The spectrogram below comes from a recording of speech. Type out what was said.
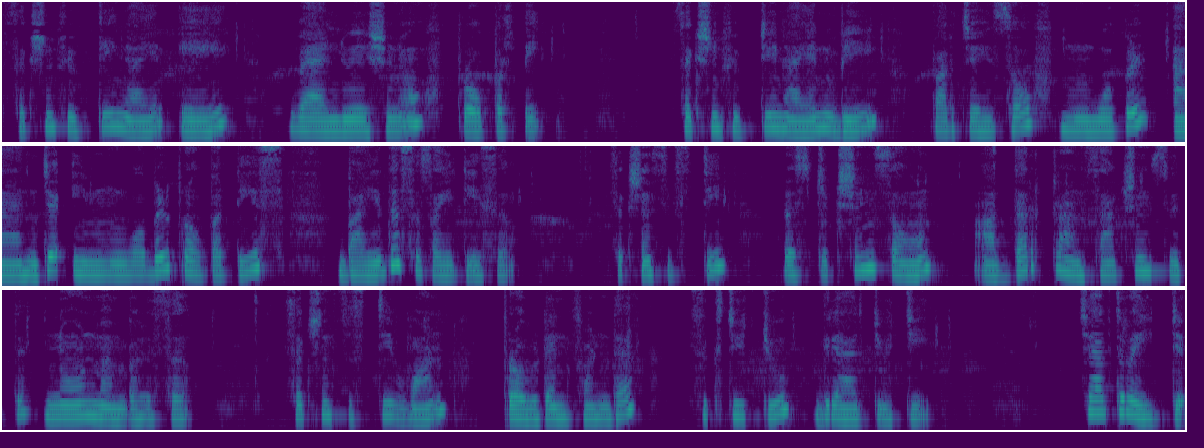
Section 59A Valuation of Property. Section 59B Purchase of movable and immovable properties by the societies. Section 60 Restrictions on other transactions with non-members. Section 61 Provident Fund. 62 Gratuity. Chapter 8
